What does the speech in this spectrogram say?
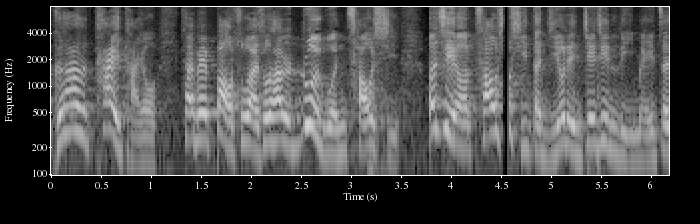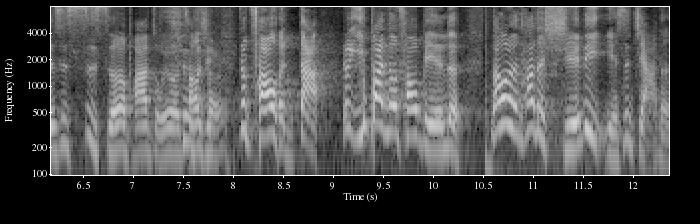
可他的太太哦，才被爆出来说他的论文抄袭，而且哦抄袭等级有点接近李梅珍，是四十二趴左右的抄袭，就抄很大，就一半都抄别人的。然后呢，他的学历也是假的。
